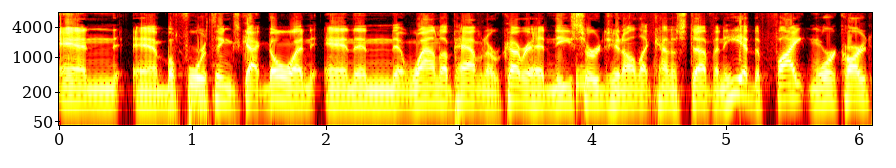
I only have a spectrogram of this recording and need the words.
and and before things got going, and then wound up having a recovery, had knee surgery and all that kind of stuff, and he had to fight and work hard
